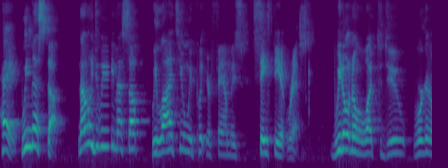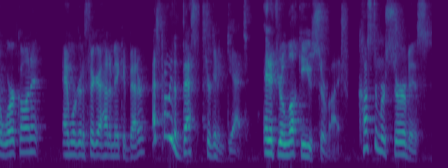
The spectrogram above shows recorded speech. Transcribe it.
Hey, we messed up. Not only do we mess up, we lied to you and we put your family's safety at risk. We don't know what to do. We're going to work on it and we're going to figure out how to make it better. That's probably the best you're going to get. And if you're lucky, you survive. Customer service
